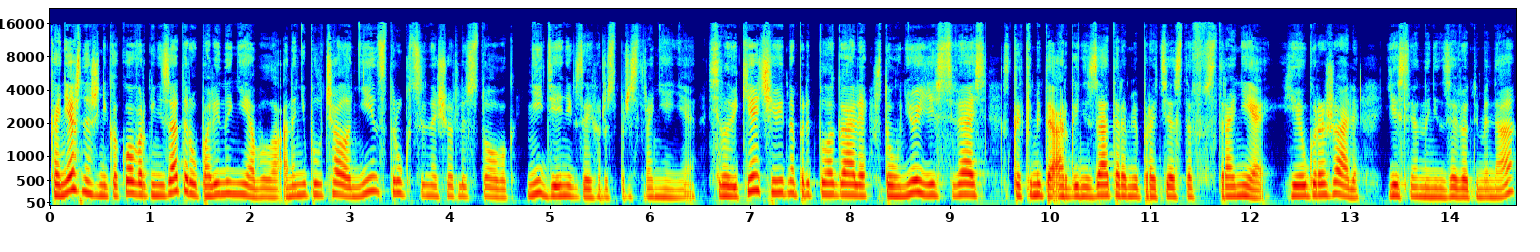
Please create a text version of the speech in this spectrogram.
Конечно же, никакого организатора у Полины не было. Она не получала ни инструкций насчет листовок, ни денег за их распространение. Силовики, очевидно, предполагали, что у нее есть связь с какими-то организаторами протестов в стране. Ей угрожали, если она не назовет имена,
